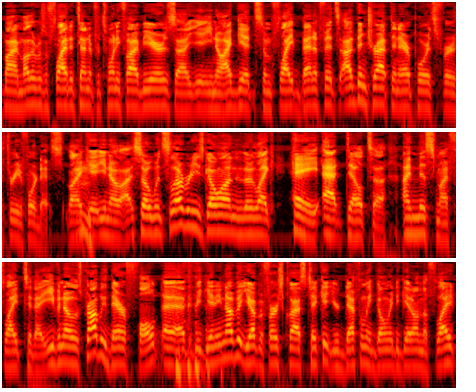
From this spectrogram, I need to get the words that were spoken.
my mother was a flight attendant for 25 years. Uh, you, you know, I get some flight benefits. I've been trapped in airports for three to four days. Like, Hmm. you know, so when celebrities go on and they're like, "Hey, at Delta, I missed my flight today," even though it was probably their fault uh, at the beginning of it. You have a first class ticket. You're definitely going to get on the flight.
